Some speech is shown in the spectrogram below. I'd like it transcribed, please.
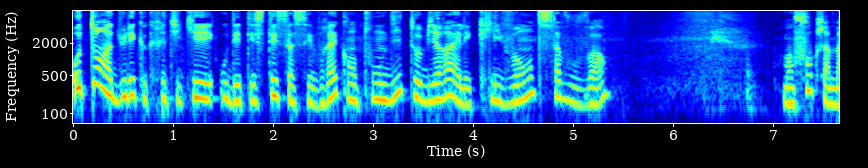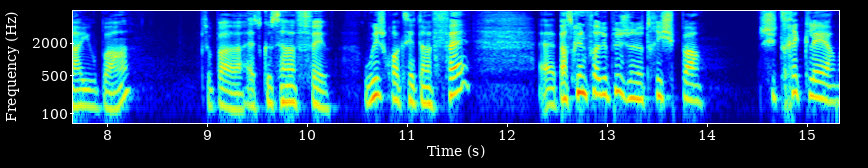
Autant adulé que critiqué ou détesté, ça c'est vrai. Quand on dit Taubira, elle est clivante, ça vous va? M'en fous que ça m'aille ou pas. Hein. C'est pas. Est-ce que c'est un fait? Oui, je crois que c'est un fait. Euh, parce qu'une fois de plus, je ne triche pas. Je suis très claire.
